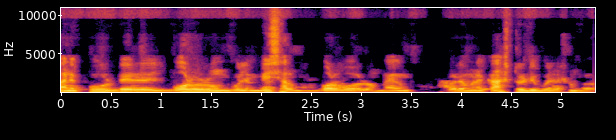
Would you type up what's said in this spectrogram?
মানে কোর্টের বড় রুম বলে, বিশাল বড় বড় রুম এবং করে মানে কাস্টডি বলে সম্ভব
